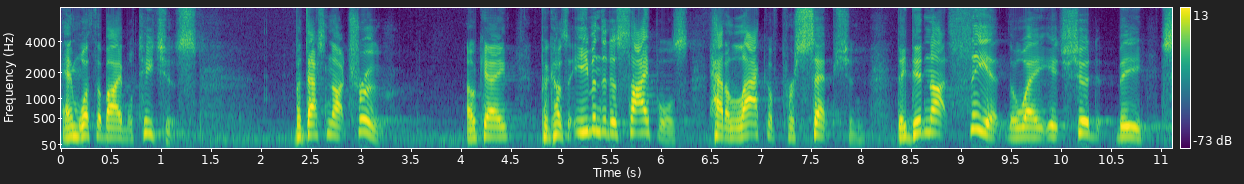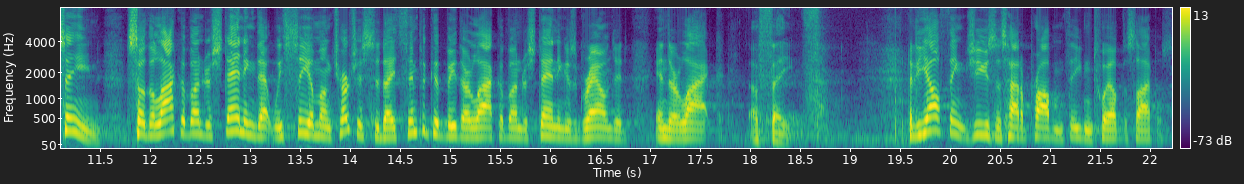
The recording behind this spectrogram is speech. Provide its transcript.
and what the Bible teaches. But that's not true, okay? Because even the disciples had a lack of perception. They did not see it the way it should be seen. So, the lack of understanding that we see among churches today simply could be their lack of understanding is grounded in their lack of faith. Now, do y'all think Jesus had a problem feeding 12 disciples?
